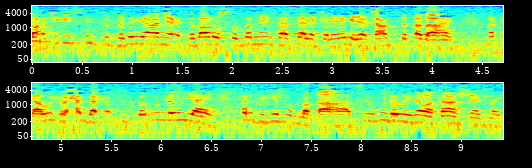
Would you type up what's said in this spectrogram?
dacfigiisu intuu badan yahay aan ictibaar u suubana intaasaa la kala eegaya kaan siqada ahayn marka wuxuu xagga xukunka u dhow yahay fardigii mudlaqa ahaa si ugu dhoweyna waa taan sheegnay.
